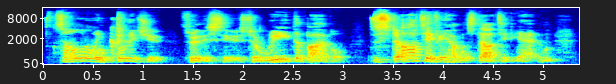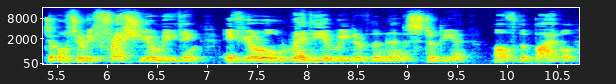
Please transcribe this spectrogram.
So I want to encourage you through this series to read the Bible to start if you haven't started yet, and to, or to refresh your reading if you're already a reader and a studier of the Bible.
